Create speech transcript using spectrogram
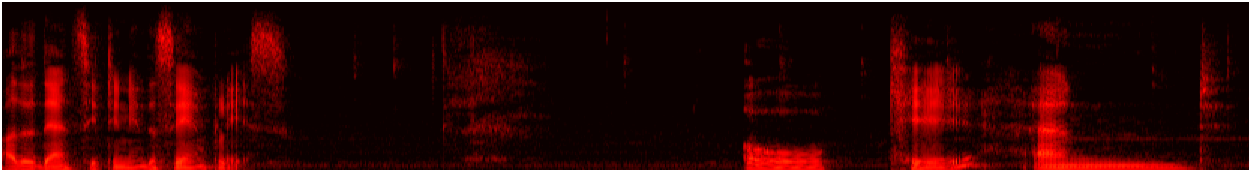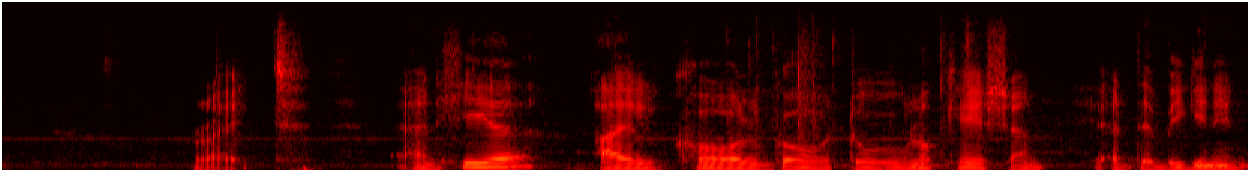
other than sitting in the same place. Okay and right. And here I'll call go to location at the beginning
